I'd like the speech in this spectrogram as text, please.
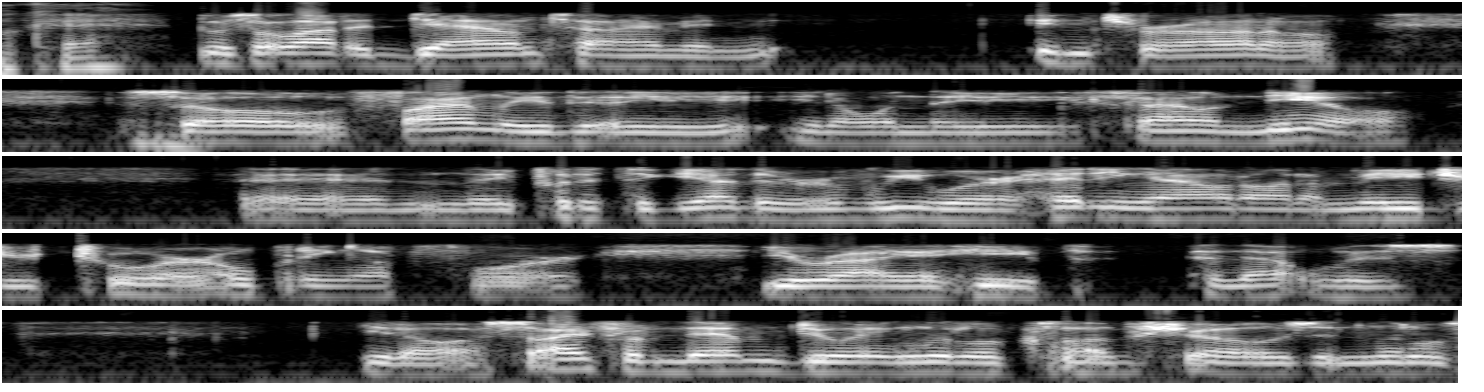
Okay. there was a lot of downtime in in toronto so finally they you know when they found neil and they put it together we were heading out on a major tour opening up for uriah heep and that was you know, aside from them doing little club shows in little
